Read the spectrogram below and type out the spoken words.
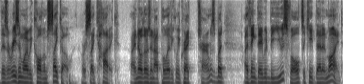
There's a reason why we call them psycho or psychotic. I know those are not politically correct terms, but I think they would be useful to keep that in mind.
